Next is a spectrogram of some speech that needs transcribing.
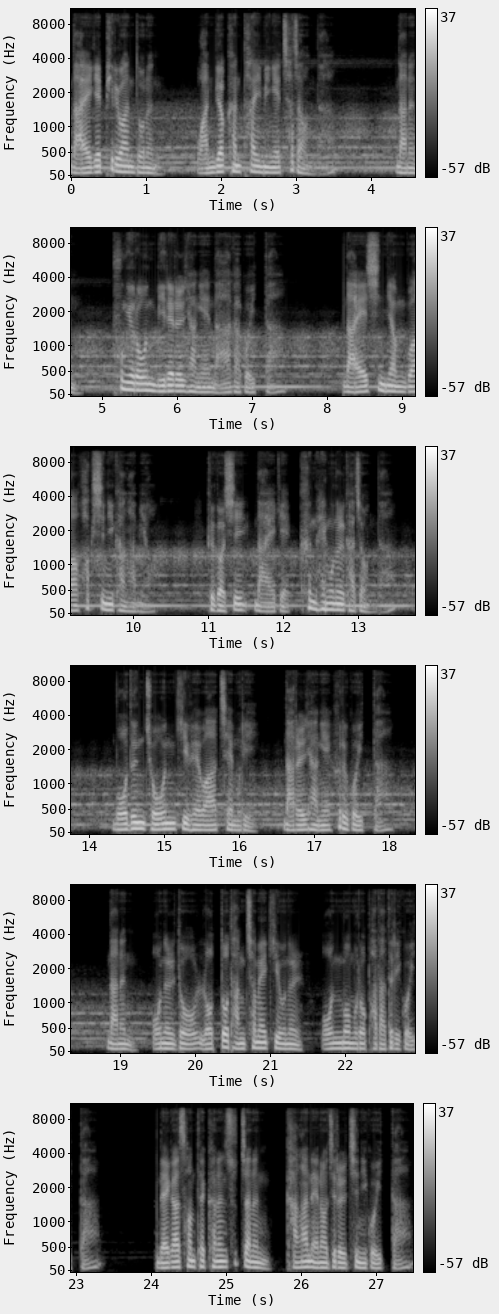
나에게 필요한 돈은 완벽한 타이밍에 찾아온다. 나는 풍요로운 미래를 향해 나아가고 있다. 나의 신념과 확신이 강하며 그것이 나에게 큰 행운을 가져온다. 모든 좋은 기회와 재물이 나를 향해 흐르고 있다. 나는 오늘도 로또 당첨의 기운을 온몸으로 받아들이고 있다. 내가 선택하는 숫자는 강한 에너지를 지니고 있다.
